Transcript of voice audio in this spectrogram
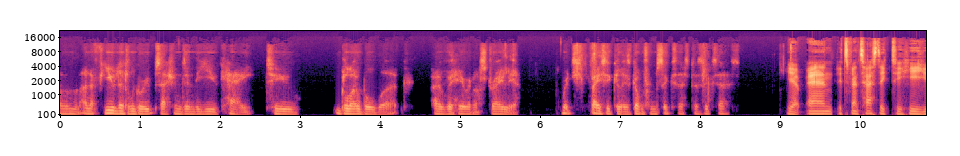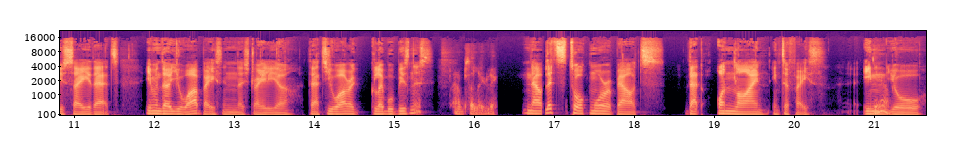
um, and a few little group sessions in the UK to global work over here in Australia, which basically has gone from success to success. Yep, and it's fantastic to hear you say that even though you are based in Australia, that you are a global business. Absolutely. Now, let's talk more about that online interface in Yeah. your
